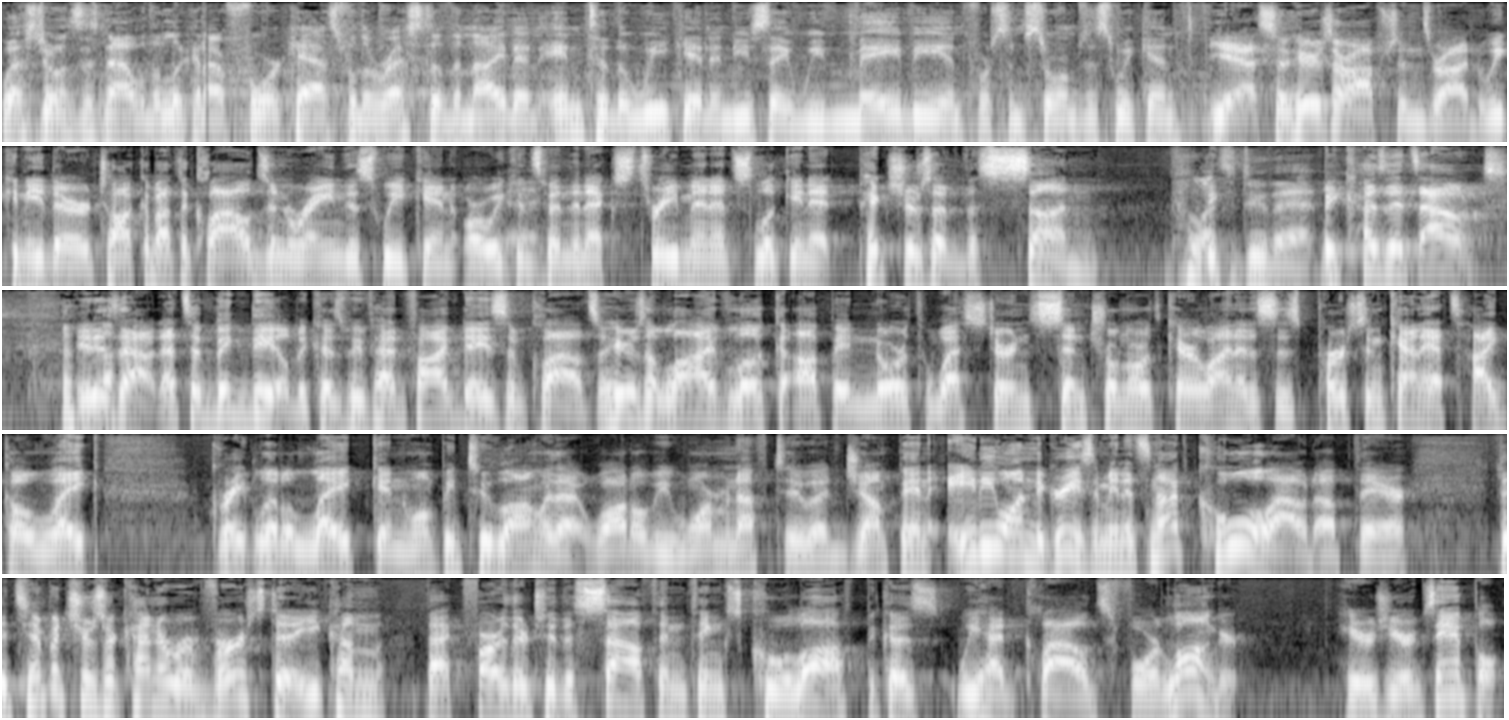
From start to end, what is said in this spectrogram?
Wes Jones is now with a look at our forecast for the rest of the night and into the weekend. And you say we may be in for some storms this weekend? Yeah, so here's our options, Rod. We can either talk about the clouds and rain this weekend, or we okay. can spend the next three minutes looking at pictures of the sun. Let's do that. Because it's out. It is out. That's a big deal because we've had five days of clouds. So here's a live look up in northwestern central North Carolina. This is Person County. That's Hyco Lake great little lake and won't be too long where that water will be warm enough to uh, jump in. 81 degrees. I mean, it's not cool out up there. The temperatures are kind of reversed today. You come back farther to the south and things cool off because we had clouds for longer. Here's your example.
